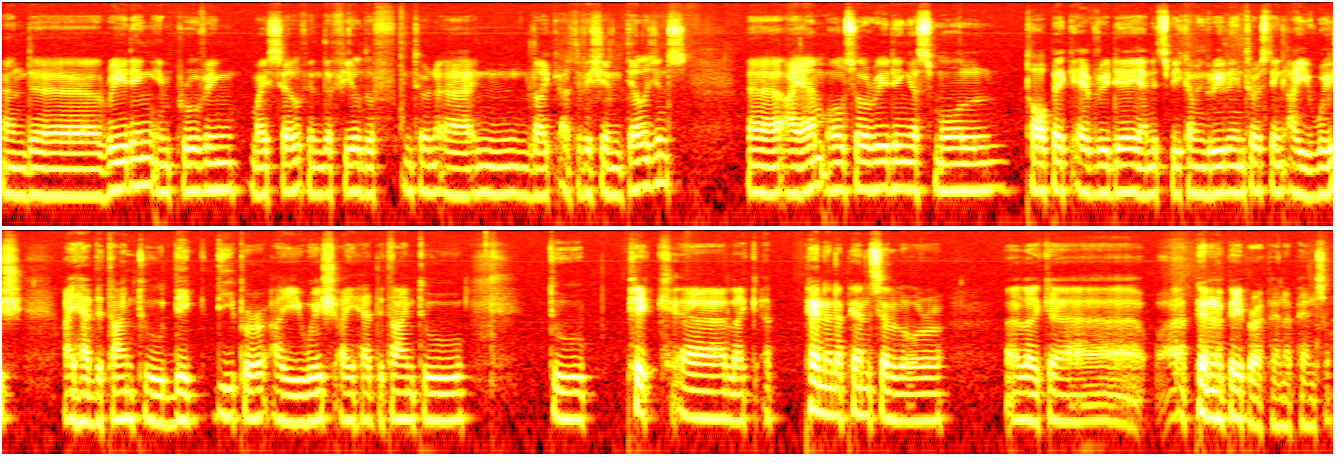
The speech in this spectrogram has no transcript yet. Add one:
and uh, reading, improving myself in the field of intern uh, in like artificial intelligence. Uh, I am also reading a small topic every day, and it's becoming really interesting. I wish I had the time to dig deeper. I wish I had the time to to pick uh, like a pen and a pencil or like a, uh, a pen and a paper, a pen and a pencil,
